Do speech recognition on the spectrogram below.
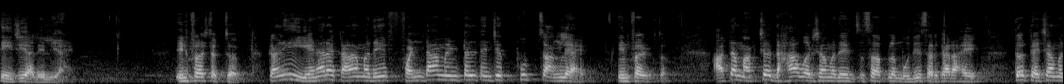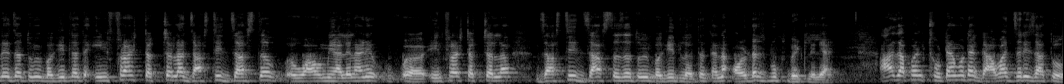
तेजी आलेली आहे. इन्फ्रास्ट्रक्चर कारण की येणाऱ्या काळामध्ये फंडामेंटल त्यांचे खूप चांगले आहे. इन्फ्रास्ट्रक्चर आता मागच्या दहा वर्षामध्ये जसं आपलं मोदी सरकार आहे तर त्याच्यामध्ये जर तुम्ही बघितलं तर इन्फ्रास्ट्रक्चरला जास्तीत जास्त वाव मिळालेला आणि इन्फ्रास्ट्रक्चरला जास्तीत जास्त जर तुम्ही बघितलं तर त्यांना ऑर्डर्स बुक्स भेटलेले आहेत. आज आपण छोट्या मोठ्या गावात जरी जातो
